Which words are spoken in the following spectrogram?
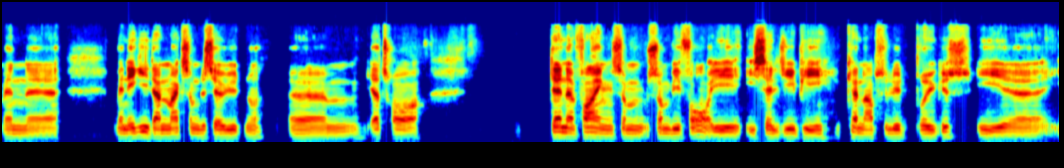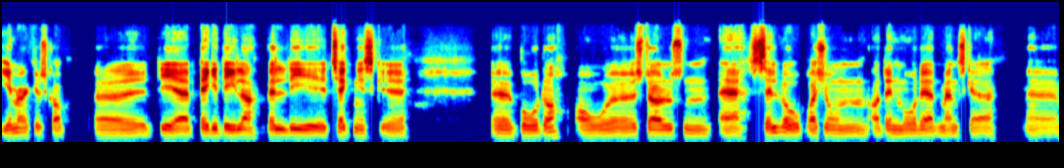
men, øh, men ikke i Danmark, som det ser ud nu. Øh, jeg tror, den erfaring, som, som vi får i, i GP, kan absolut bruges i, øh, i America's Cup. Øh, det er begge deler vældig teknisk øh, øh, border og øh, størrelsen af selve operationen og den måde, at man skal øh,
